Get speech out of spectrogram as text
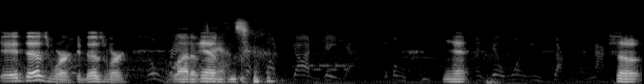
It does work. It does work. A lot of Yeah. fans. Yeah. So,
